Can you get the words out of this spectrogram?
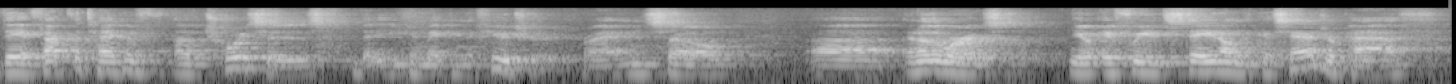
they affect the type of, of choices that you can make in the future, right? And so, uh, in other words, you know, if we had stayed on the Cassandra path,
